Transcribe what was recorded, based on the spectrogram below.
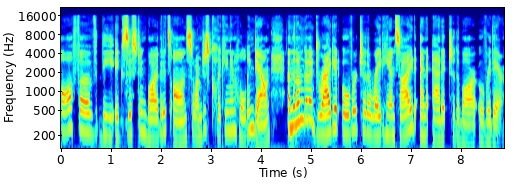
off of the existing bar that it's on. So I'm just clicking and holding down and then I'm going to drag it over to the right hand side and add it to the bar over there.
